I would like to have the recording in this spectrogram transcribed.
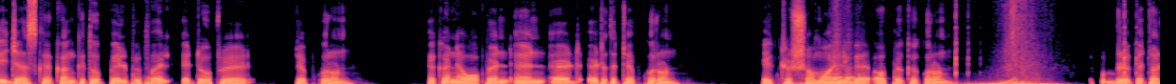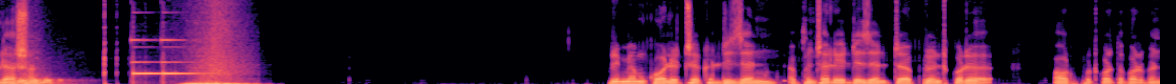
এই যে কাঙ্ক্ষিত পিএলপি ফাইল এটা উপরে ট্যাপ করুন। এখানে ওপেন অ্যান্ড অ্যাড এটাতে ট্যাপ করুন। একটু সময় নেবে, অপেক্ষা করুন। ব্রেকে চলে আসুন। প্রিমিয়াম কোয়ালিটির একটা ডিজাইন আপনি চাইলে এই ডিজাইনটা প্রিন্ট করে আউটপুট করতে পারবেন।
